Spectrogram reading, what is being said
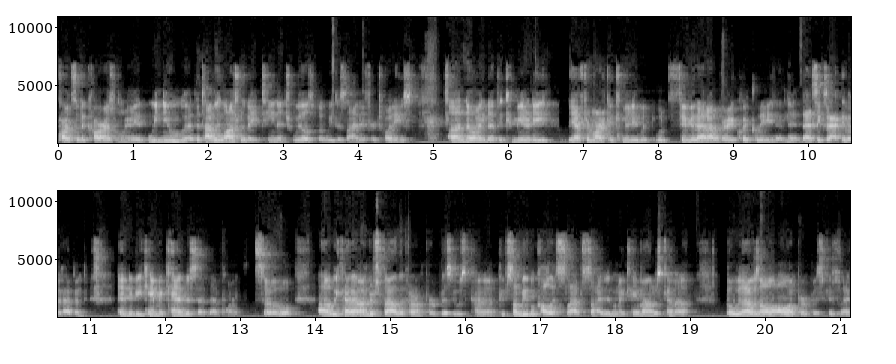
parts of the cars. When we, we knew at the time we launched with 18 inch wheels, but we designed it for 20s, uh, knowing that the community, the aftermarket community, would, would figure that out very quickly. And that's exactly what happened. And it became a canvas at that point. So uh, we kind of understyled the car on purpose. It was kind of, some people call it slab sided when it came out. It was kind of, but that was all, all on purpose because I,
